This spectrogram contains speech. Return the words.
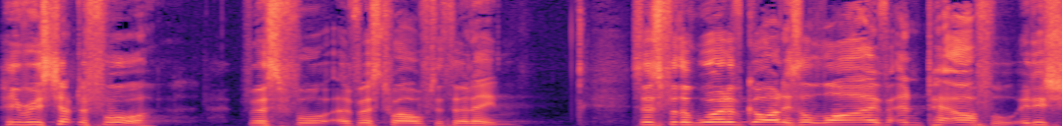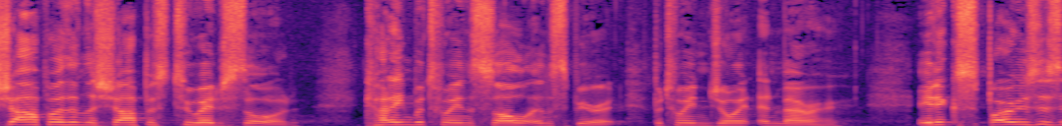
Hebrews chapter 4, verse, 4, uh, verse 12 to 13. Says, For the word of God is alive and powerful. It is sharper than the sharpest two edged sword, cutting between soul and spirit, between joint and marrow. It exposes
